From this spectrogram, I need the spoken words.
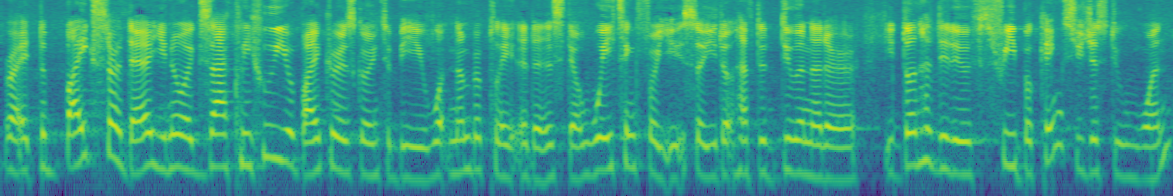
right? The bikes are there. You know exactly who your biker is going to be, what number plate it is. They're waiting for you, so you don't have to do another. You don't have to do three bookings. You just do one.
